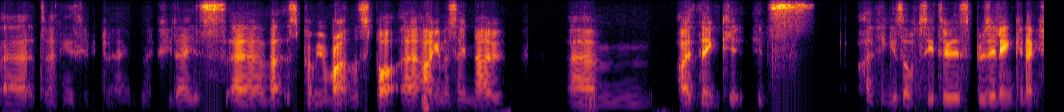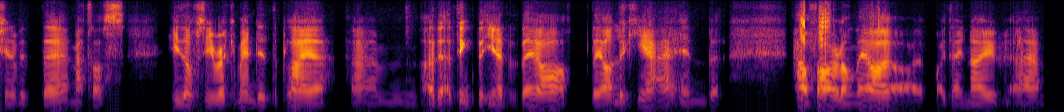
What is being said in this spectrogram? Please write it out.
Uh, do I think it's going to be in the next few days? Uh, that's put me right on the spot. Uh, I'm going to say no. Um, I think it, it's. I think it's obviously through this Brazilian connection with uh, Matos he's obviously recommended the player. Um, I, I, think that you know that they are they are looking at him, but how far along they are, I, I don't know. Um,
